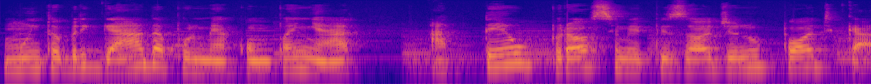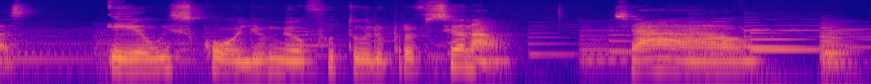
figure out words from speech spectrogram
Muito obrigada por me acompanhar. Até o próximo episódio no podcast. Eu escolho meu futuro profissional. Tchau!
